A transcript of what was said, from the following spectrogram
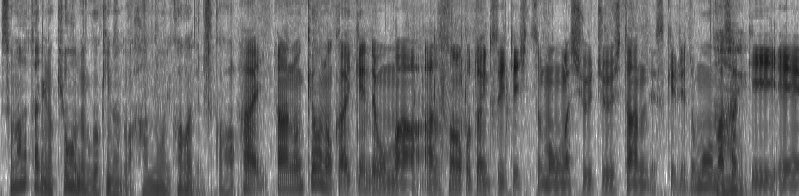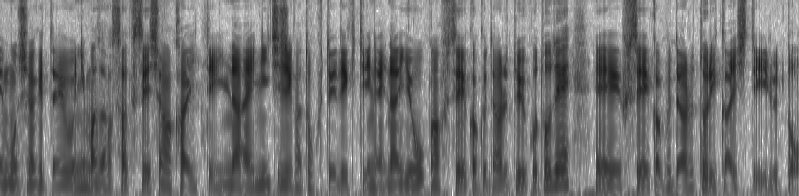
そのあたりの今日の動きなどは反応いかがですか、はい、あの今日の会見でも、まあ、そのことについて質問が集中したんですけれども、まあ、さっき、えー、申し上げたように、まだ作成者が書いていない、日時が特定できていない内容が不正確であるということで、えー、不正確であると理解していると。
